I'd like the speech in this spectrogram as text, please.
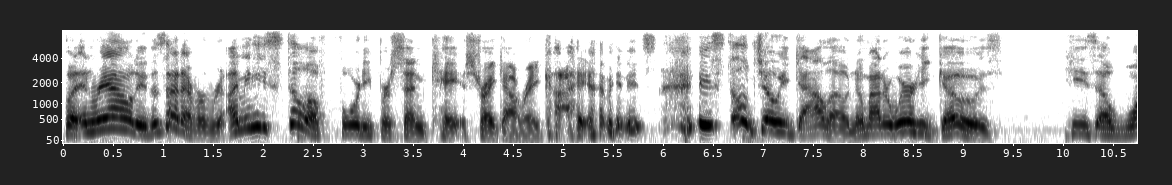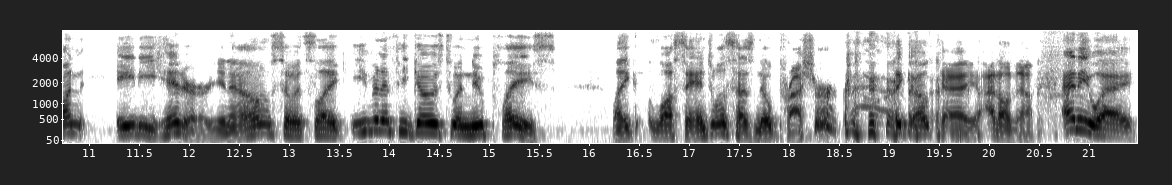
But in reality, does that ever? Re- I mean, he's still a forty percent K- strikeout rate guy. I mean, he's he's still Joey Gallo. No matter where he goes, he's a one eighty hitter. You know, so it's like even if he goes to a new place, like Los Angeles has no pressure. like, okay, I don't know. Anyway,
